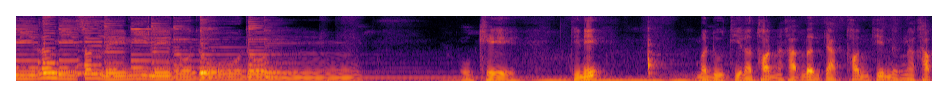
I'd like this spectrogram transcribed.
มีแล้วมีส้นเลมีเลโดโดดนโอเค ทีนี้มาดูทีละท่อนนะครับ เริ่มจากท่อนที่หนึ่งนะครับ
